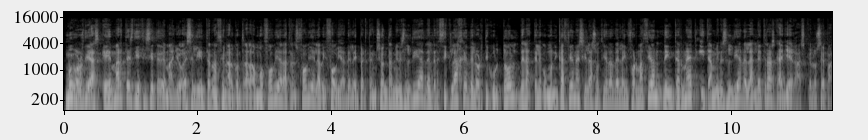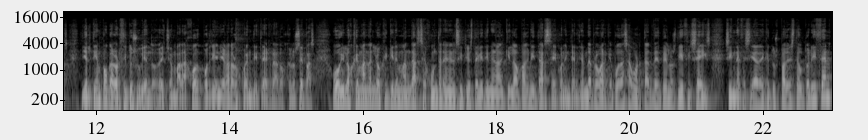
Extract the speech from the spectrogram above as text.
Muy buenos días. Eh, martes 17 de mayo es el Día Internacional contra la Homofobia, la Transfobia y la Bifobia. De la hipertensión también es el día, del reciclaje, del horticultor, de las telecomunicaciones y la sociedad de la información, de Internet y también es el día de las letras gallegas, que lo sepas. Y el tiempo calorcito y subiendo. De hecho, en Badajoz podrían llegar a los 43 grados, que lo sepas. Hoy los que mandan y los que quieren mandar se juntan en el sitio este que tienen alquilado para gritarse, con intención de aprobar que puedas abortar desde los 16 sin necesidad de que tus padres te autoricen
